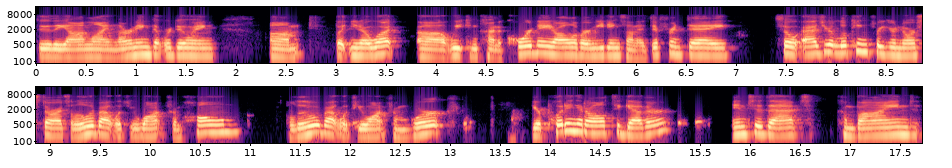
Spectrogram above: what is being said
do the online learning that we're doing. Um, but you know what? Uh, we can kind of coordinate all of our meetings on a different day. So as you're looking for your North Star, it's a little about what you want from home, a little about what you want from work. You're putting it all together into that combined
